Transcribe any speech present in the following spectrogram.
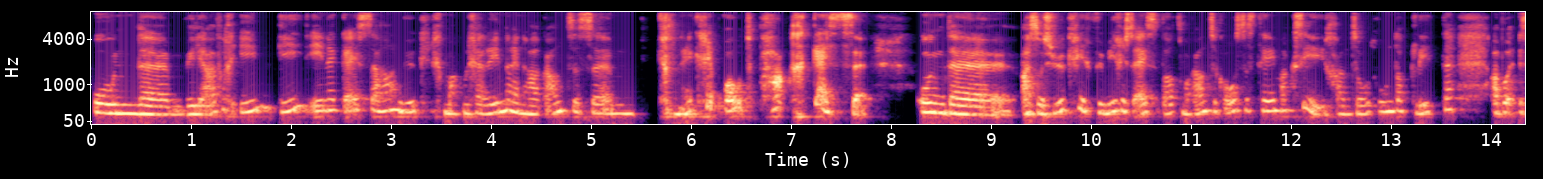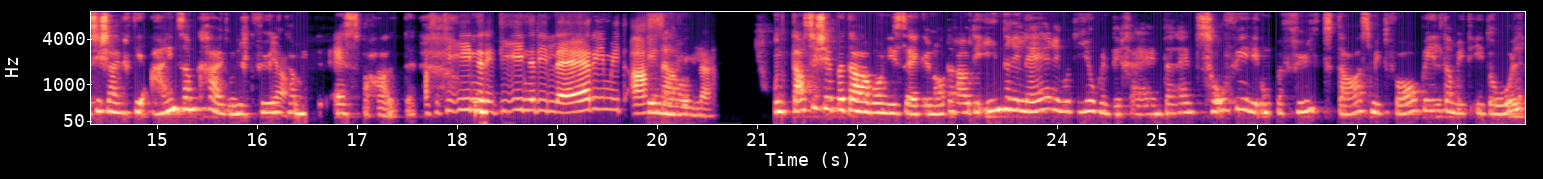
Und äh, weil ich einfach in Giet gegessen habe, wirklich, ich mag mich erinnern, ich habe ein ganzes ähm, Knäckebrotpack gegessen. Und äh, also ist wirklich, für mich ist Essen dort mal ganz ein großes Thema gewesen. Ich habe so darunter gelitten. Aber es ist eigentlich die Einsamkeit, die ich gefühlt ja. habe mit dem Essverhalten. Also die innere, und, die innere Leere mit Essen genau. Und das ist eben da, wo ich sage, oder? Auch die innere Lehre, die die Jugendlichen haben. Da haben so viele und man fühlt das mit Vorbildern, mit Idol.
